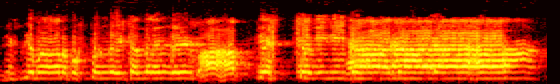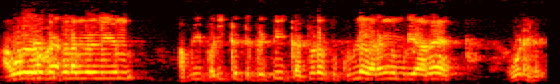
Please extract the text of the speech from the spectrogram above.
திவ்யமான புஷ்பங்கள் சந்தனங்கள் ஒரு கட்டடங்கள்லயும் அப்படி படிக்கட்டு கட்டி கட்டடத்துக்குள்ள இறங்க முடியாத ஓடைகள்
